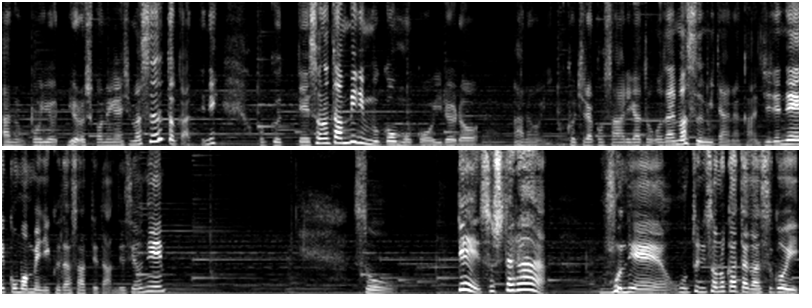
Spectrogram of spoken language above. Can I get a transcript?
あのごよろしくお願いしますとかってね送ってそのたんびに向こうもこういろいろあのこちらこそありがとうございますみたいな感じでねこまめにくださってたんですよね。そう。でそしたらもうね本当にその方がすごい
